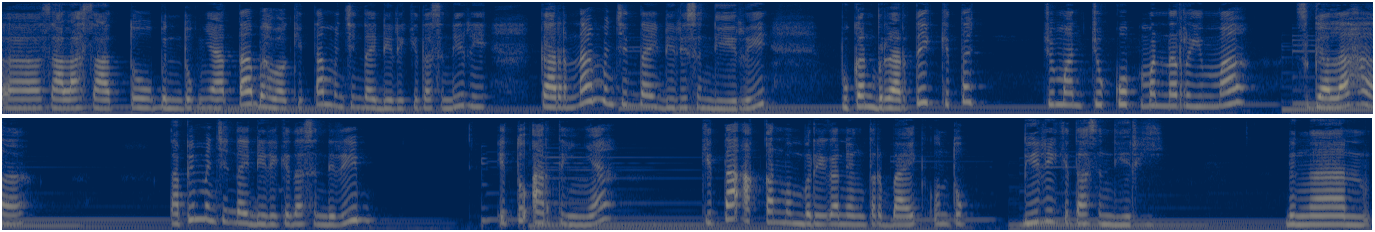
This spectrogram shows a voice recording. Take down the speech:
uh, salah satu bentuk nyata bahwa kita mencintai diri kita sendiri. Karena mencintai diri sendiri bukan berarti kita cuma cukup menerima segala hal. Tapi mencintai diri kita sendiri itu artinya kita akan memberikan yang terbaik untuk diri kita sendiri. Dengan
